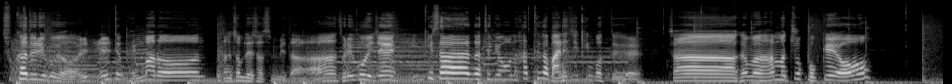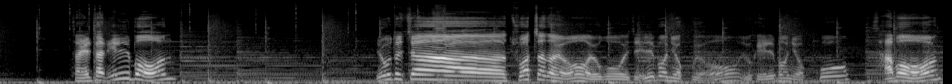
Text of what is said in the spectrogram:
축하드리고요. 1, 등 100만원 당첨되셨습니다. 그리고 이제 인기상 같은 경우는 하트가 많이 찍힌 것들. 자, 그러면 한번 쭉 볼게요. 자, 일단 1번. 요것도 진짜 좋았잖아요. 요거 이제 1번이었고요. 요게 1번이었고 4번.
